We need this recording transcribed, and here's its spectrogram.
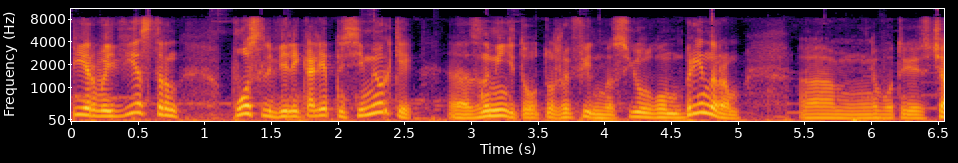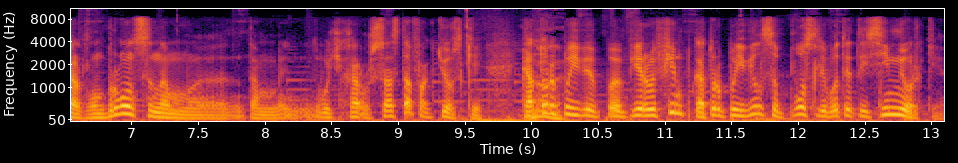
первый вестерн после «Великолепной семерки», э, знаменитого тоже фильма с Юлом Бринером, эм, вот и с Чарльзом Бронсоном, э, там э, очень хороший состав актерский, который Ну. появи- по- первый фильм, который появился после вот этой семерки.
